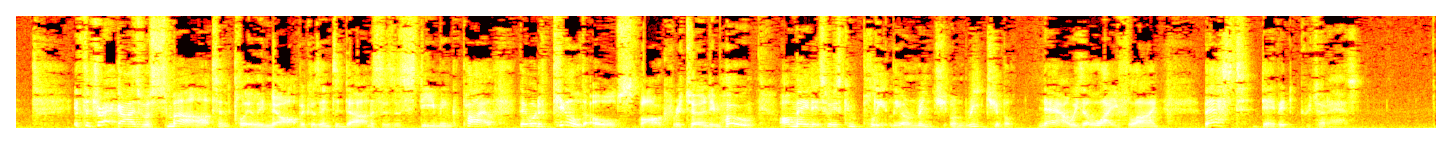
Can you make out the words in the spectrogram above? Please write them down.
If the Trek guys were smart, and clearly not, because Into Darkness is a steaming pile, they would have killed old Spock, returned him home, or made it so he's completely unreach- unreachable. Now he's a lifeline. Best, David Gutierrez.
